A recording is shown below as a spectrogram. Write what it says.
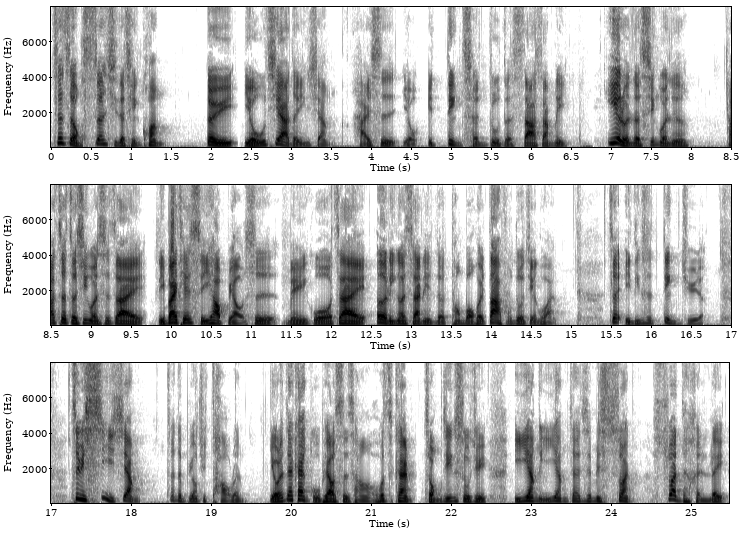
这种升息的情况。对于油价的影响还是有一定程度的杀伤力。耶伦的新闻呢？他这则新闻是在礼拜天十一号表示，美国在二零二三年的通膨会大幅度减缓，这已经是定局了。至于细项，真的不用去讨论。有人在看股票市场哦，或是看总金数据，一样一样在这边算，算得很累。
